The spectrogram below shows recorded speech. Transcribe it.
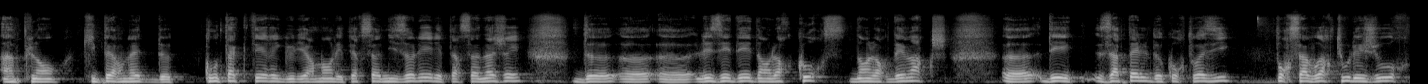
un plan qui permette de contacter régulièrement les personnes isolées, les personnes âgées, de les aider dans leurs courses, dans leurs démarches. Euh, des appels de courtoisie pour savoir tous les jours,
